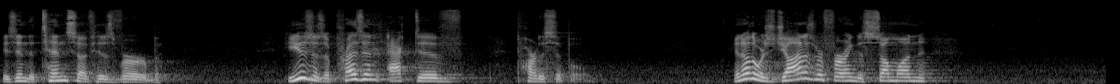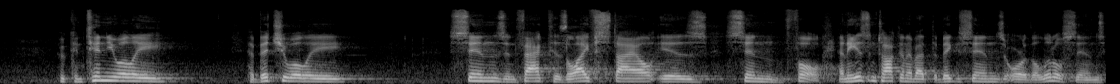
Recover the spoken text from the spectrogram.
is in the tense of his verb. He uses a present active participle. In other words, John is referring to someone who continually, habitually, sins. In fact, his lifestyle is sinful. And he isn't talking about the big sins or the little sins.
